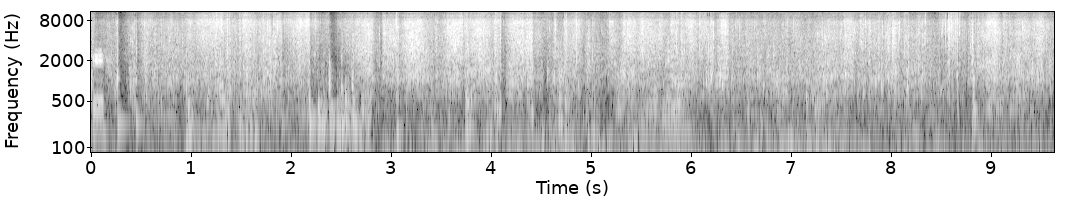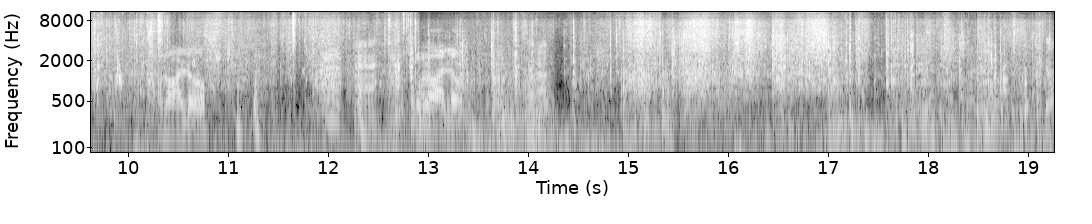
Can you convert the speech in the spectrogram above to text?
Okay. Lahat nila. Halo-halo. Ha? Kung lalo. Sarap. Ito.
